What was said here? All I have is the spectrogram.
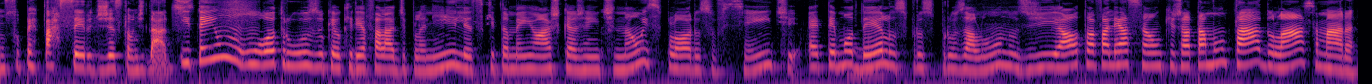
um super parceiro de gestão de dados. E tem um, um, outro uso que eu queria falar de planilhas, que também eu acho que a gente não explora o suficiente, é ter modelos para os alunos de autoavaliação, que já está montado lá, Samara.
